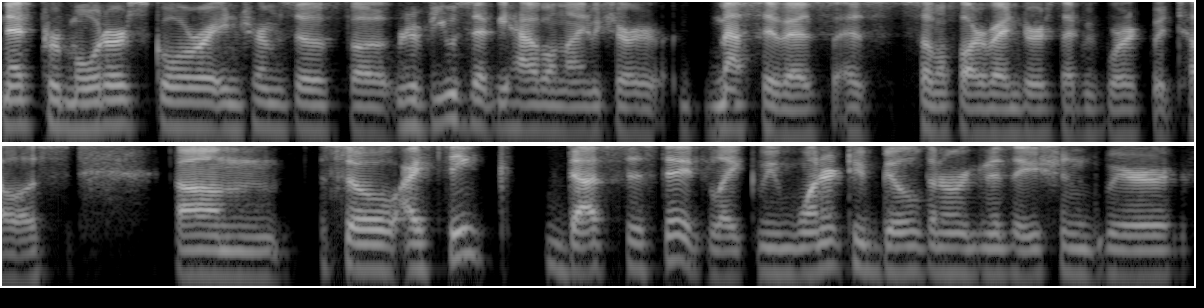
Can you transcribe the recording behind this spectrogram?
net promoter score, in terms of uh, reviews that we have online, which are massive, as as some of our vendors that we work with tell us. Um, so I think that's just it. Like we wanted to build an organization where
